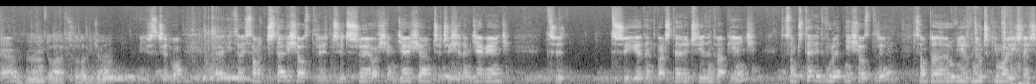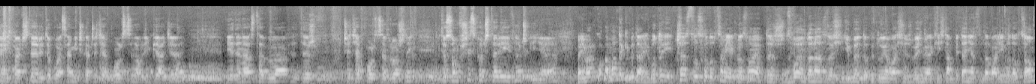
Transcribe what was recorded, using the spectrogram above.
Nie? Mhm, mamy skrzydło, widzimy. widzisz skrzydło. E, I to są cztery siostry, 3380, 3379, 3124, 3125. To są cztery dwuletnie siostry. Są to również wnuczki mojej 6624, to była samiczka trzecia w Polsce na olimpiadzie. 11 była też w- trzecia w Polsce w rocznych. I to są wszystko cztery jej wnuczki, nie? Panie Marku, a mam takie pytanie, bo tutaj często z hodowcami jak rozmawiam, też dzwonią do nas do siedziby, dopytują właśnie, żebyśmy jakieś tam pytania zadawali hodowcom.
